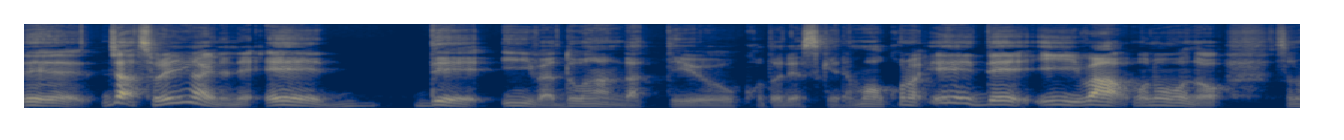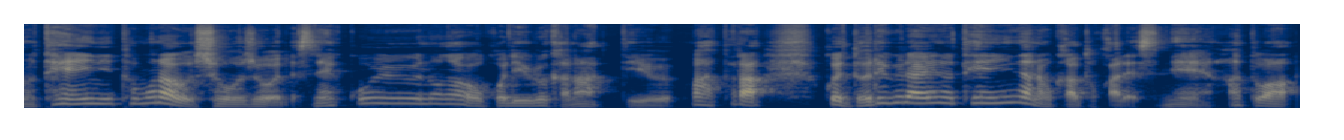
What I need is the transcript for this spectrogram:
で、じゃあ、それ以外のね、A、で、E はどうなんだっていうことですけども、この A で E は、各々、その転移に伴う症状ですね。こういうのが起こり得るかなっていう。まあ、ただ、これどれぐらいの転移なのかとかですね。あとは、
